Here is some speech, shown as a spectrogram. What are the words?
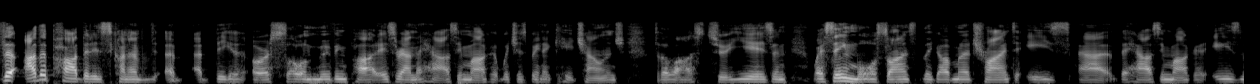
the other part that is kind of a, a, bigger or a slower moving part is around the housing market, which has been a key challenge for the last two years. And we're seeing more signs that the government are trying to ease uh, the housing market, ease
